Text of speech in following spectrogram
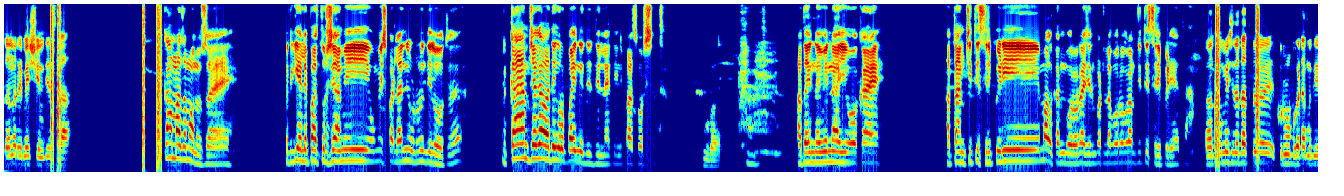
कन रमेश शिंदेच का? कामाचा माणूस आहे. पण गेले पाच वर्ष आम्ही उमेश पाटला निवडून दिलं होतं. पण काय आमच्या गावात एक रुपये निधी दिला नाही त्यांनी पाच वर्षात. बर. आता हे नवीन युवक आहे. आता आमची तिसरी पिढी मालकांबरोबर राजन पाटला बरोबर आमची तिसरी पिढी आहे आता. अं, तर क्रूप गटामध्ये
